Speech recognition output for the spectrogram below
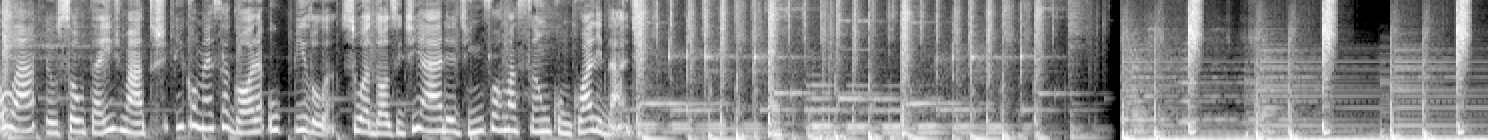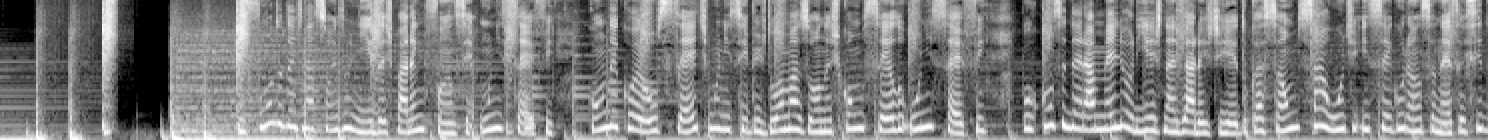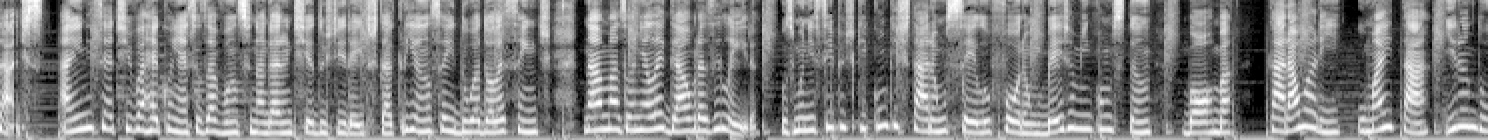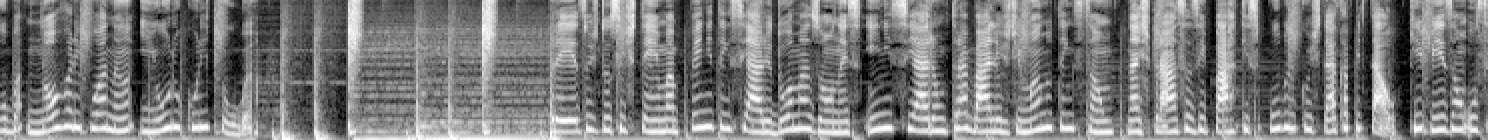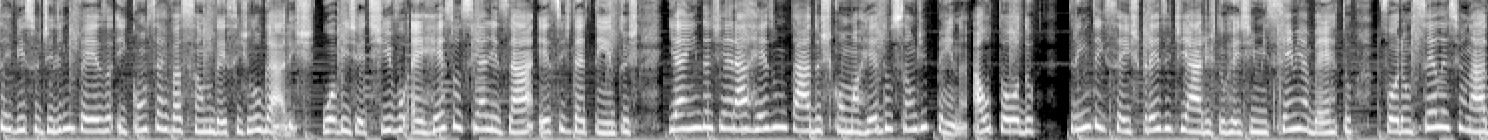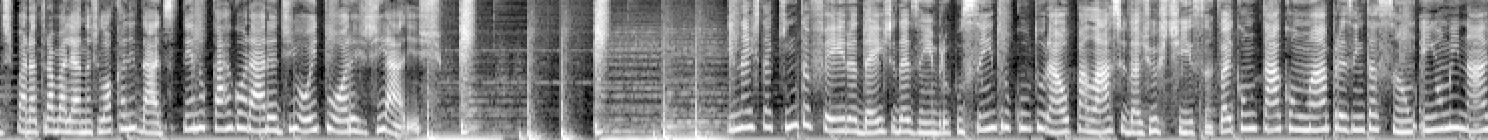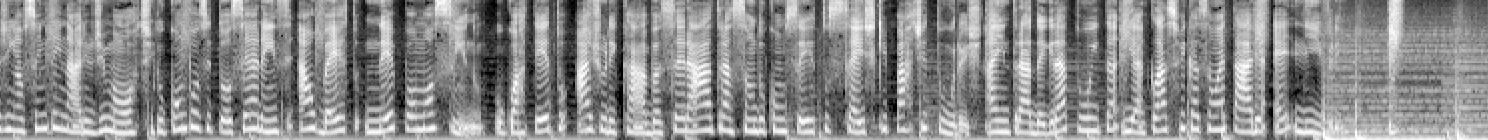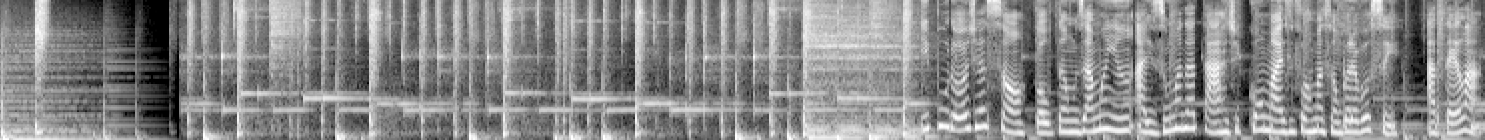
Olá, eu sou Thaís Matos e começa agora o Pílula, sua dose diária de informação com qualidade. O Fundo das Nações Unidas para a Infância, UNICEF, condecorou sete municípios do Amazonas com o selo Unicef por considerar melhorias nas áreas de educação, saúde e segurança nessas cidades. A iniciativa reconhece os avanços na garantia dos direitos da criança e do adolescente na Amazônia Legal brasileira. Os municípios que conquistaram o selo foram Benjamin Constant, Borba, Carauari, Humaitá, Iranduba, Novo Aripuanã e Urucurituba presos do sistema penitenciário do Amazonas iniciaram trabalhos de manutenção nas praças e parques públicos da capital, que visam o serviço de limpeza e conservação desses lugares. O objetivo é ressocializar esses detentos e ainda gerar resultados como a redução de pena. Ao todo, 36 presidiários do regime semiaberto foram selecionados para trabalhar nas localidades, tendo carga horária de 8 horas diárias. Nesta quinta-feira, 10 de dezembro, o Centro Cultural Palácio da Justiça vai contar com uma apresentação em homenagem ao centenário de morte do compositor cearense Alberto Nepomuceno. O quarteto Ajuricaba será a atração do concerto Sesc Partituras. A entrada é gratuita e a classificação etária é livre. E por hoje é só. Voltamos amanhã às uma da tarde com mais informação para você. Até lá!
